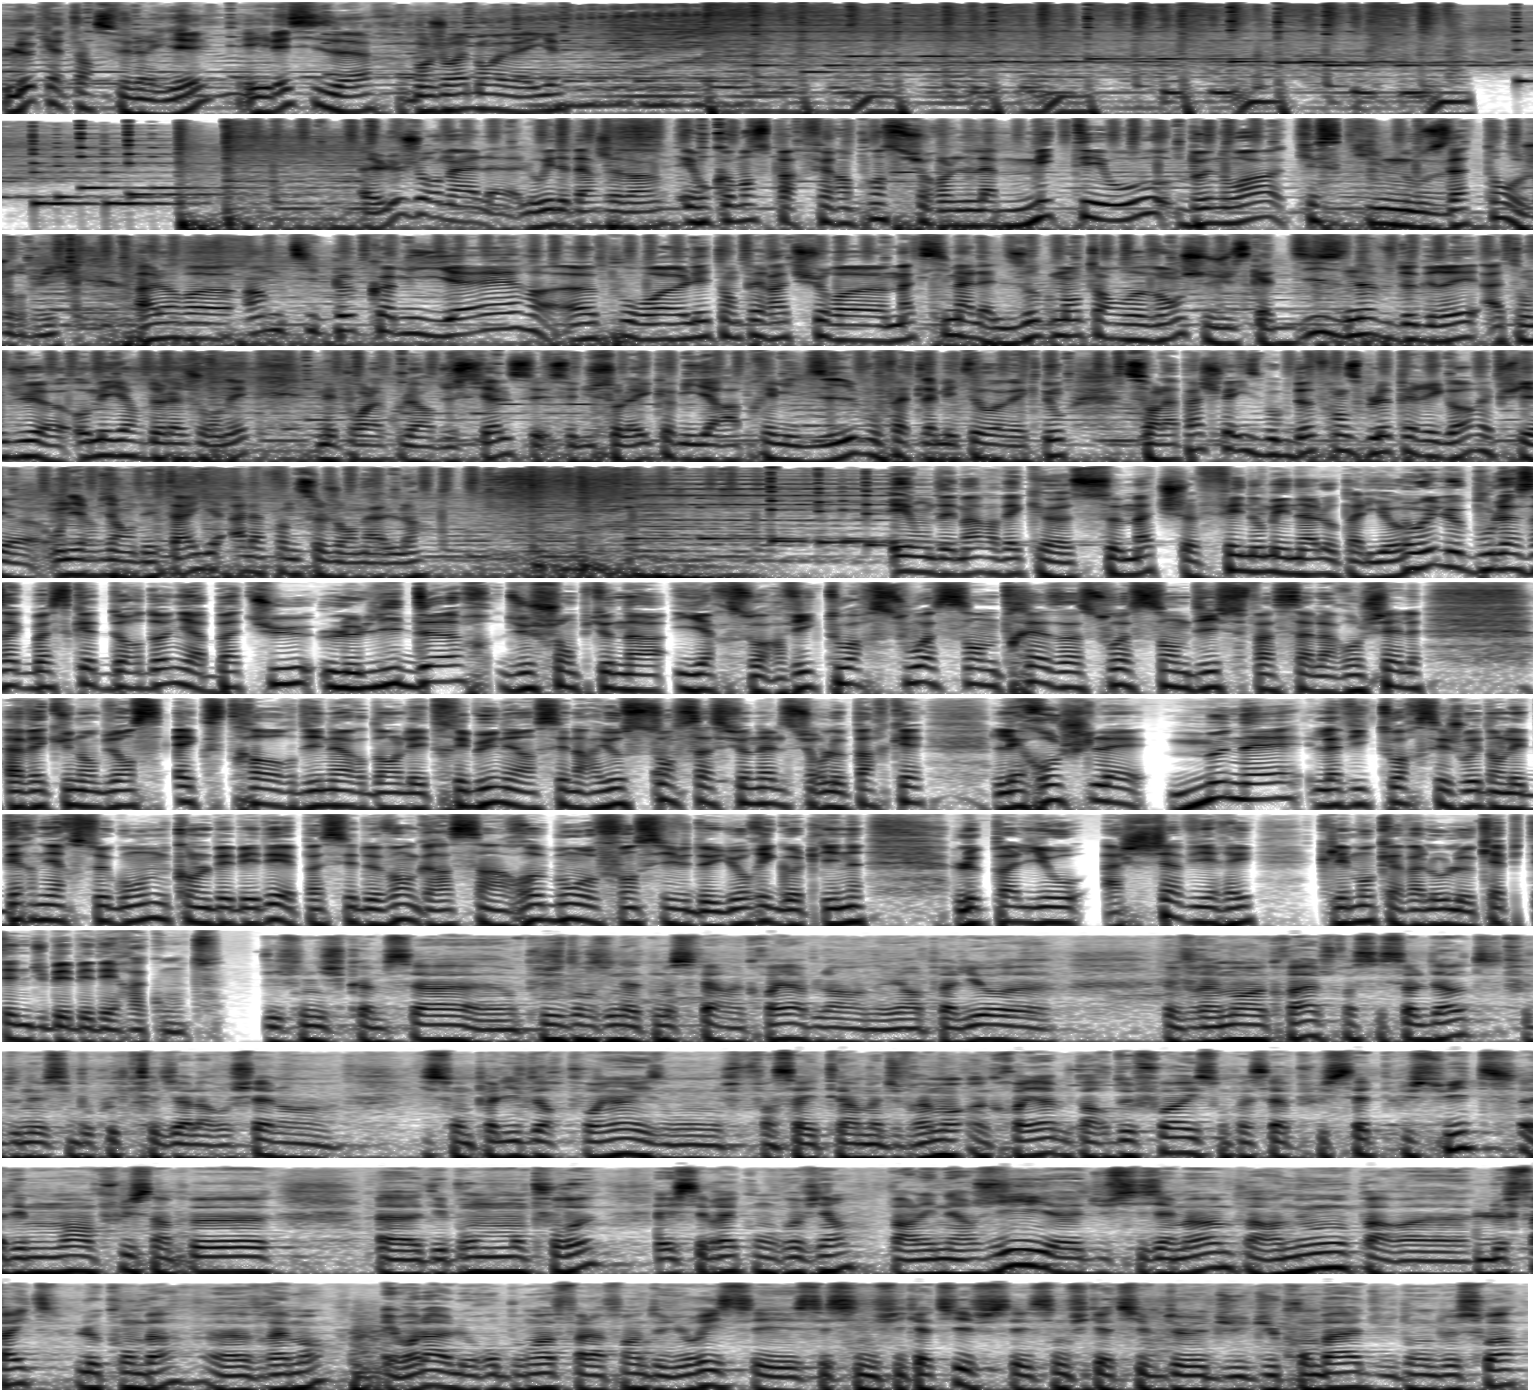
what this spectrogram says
le 14 février et il est 6h. Bonjour et bon réveil. Le journal, Louis de Bergevin. Et on commence par faire un point sur la météo. Benoît, qu'est-ce qui nous attend aujourd'hui? Alors, euh, un petit peu comme hier, euh, pour euh, les températures maximales, elles augmentent en revanche jusqu'à 19 degrés attendus au meilleur de la journée. Mais pour la couleur du ciel, c'est du soleil comme hier après-midi. Vous faites la météo avec nous sur la page Facebook de France Bleu Périgord et puis on y revient en détail à la fin de ce journal. Et on démarre avec euh, ce match phénoménal au Palio. Oui, le Boulazac Basket d'Ordogne a battu le leader du championnat hier soir. Victoire 73 à 70 face à La Rochelle avec une ambiance extraordinaire dans les tribunes et un scénario sensationnel sur le parquet. Les Rochelais menaient. La victoire s'est jouée dans les dernières secondes quand le BBD est passé devant grâce à un rebond offensif de Yuri Gotlin. Le Palio a chaviré. Clément Cavallo, le capitaine du BBD, raconte. Des comme ça, euh, en plus dans une atmosphère incroyable. Hein. On a eu un palio euh, vraiment incroyable. Je crois que c'est sold out. Il faut donner aussi beaucoup de crédit à La Rochelle. Hein. Ils sont pas leaders pour rien. Ils ont, enfin, ça a été un match vraiment incroyable. Par deux fois, ils sont passés à plus 7, plus 8. À des moments en plus un peu euh, des bons moments pour eux. Et c'est vrai qu'on revient par l'énergie euh, du sixième homme, par nous, par euh, le fight, le combat, vraiment. Et voilà, le rebond off à la fin de Yuri, c'est significatif. C'est significatif du, du, combat, du don de soi.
